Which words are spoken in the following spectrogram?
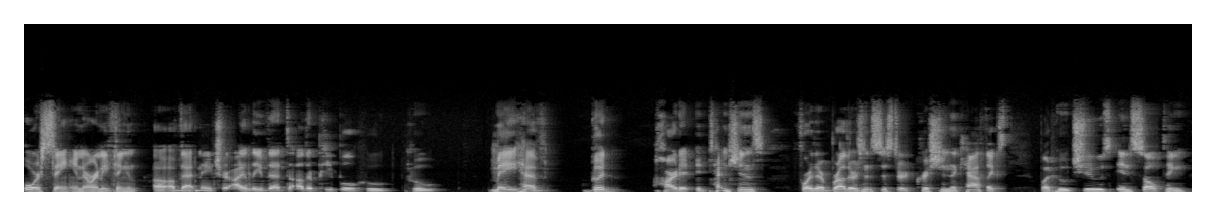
or Satan or anything of that nature. I leave that to other people who who may have good-hearted intentions for their brothers and sisters, Christian and Catholics, but who choose insulting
